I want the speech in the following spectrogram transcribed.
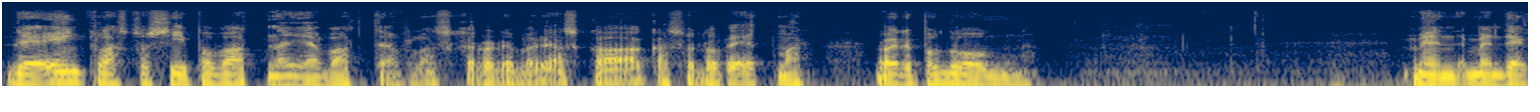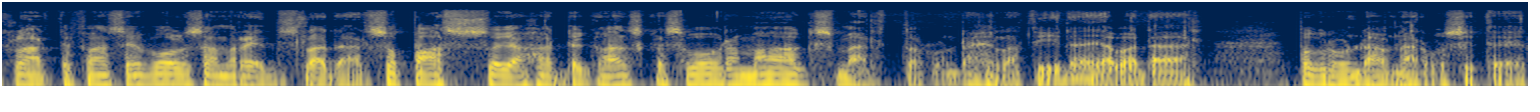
det är enklast att se på vattnet i en vattenflaska och det börjar skaka så då vet man, då är det på gång. Men, men det är klart det fanns en våldsam rädsla där, så pass så jag hade ganska svåra magsmärtor under hela tiden jag var där på grund av nervositet.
